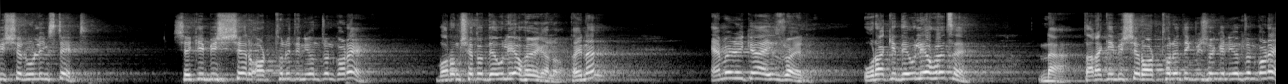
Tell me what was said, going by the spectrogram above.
বিশ্বের রুলিং স্টেট সে কি বিশ্বের অর্থনীতি নিয়ন্ত্রণ করে? বরং সে তো দেউলিয়া হয়ে গেল, তাই না? আমেরিকা, ইসরায়েল, ওরা কি দেউলিয়া হয়েছে? না, তারা কি বিশ্বের অর্থনৈতিক বিষয়কে নিয়ন্ত্রণ করে?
